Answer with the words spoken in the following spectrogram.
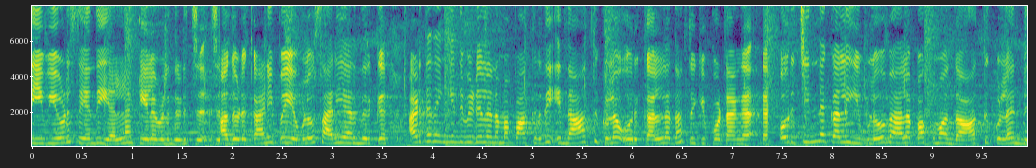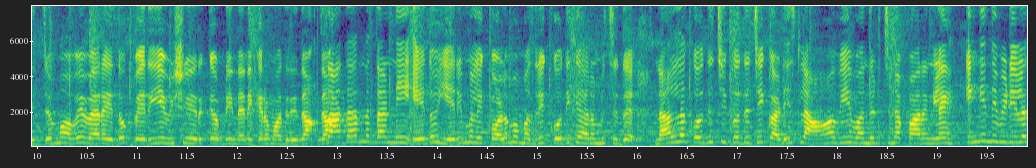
டிவியோட சேர்ந்து எல்லாம் கீழே விழுந்துடுச்சு. அதோட கணிப்பு எவ்வளவு சரியா இருந்திருக்கு. அடுத்தது இங்க இந்த வீடியோல நம்ம பாக்குறது இந்த ஆத்துக்குள்ள ஒரு கல்லை தான் தூக்கி போட்டாங்க. ஒரு சின்ன கல் இவ்வளோ வேலை பார்க்குமா அந்த ஆத்துக்குள்ள நிஜமாவே வேற ஏதோ பெரிய விஷயம் இருக்கு அப்படின்னு நினைக்கிற மாதிரி தான் சாதாரண தண்ணி ஏதோ எரிமலை குழம்பு மாதிரி கொதிக்க ஆரம்பிச்சது. நல்லா கொதிச்சு கொதிச்சு கடைசியில் ஆவியே வந்துடுச்சுன்னா பாருங்களேன். இங்க இந்த வீடியோல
